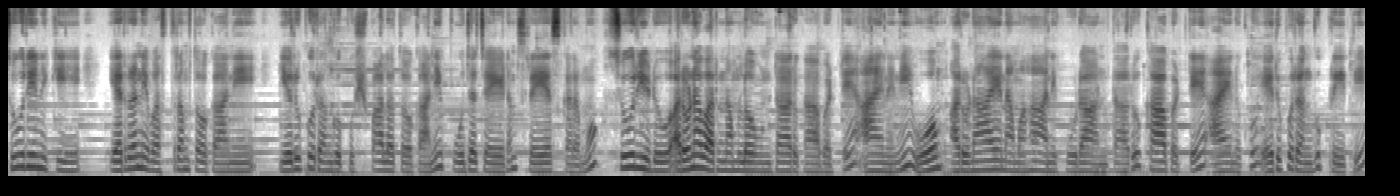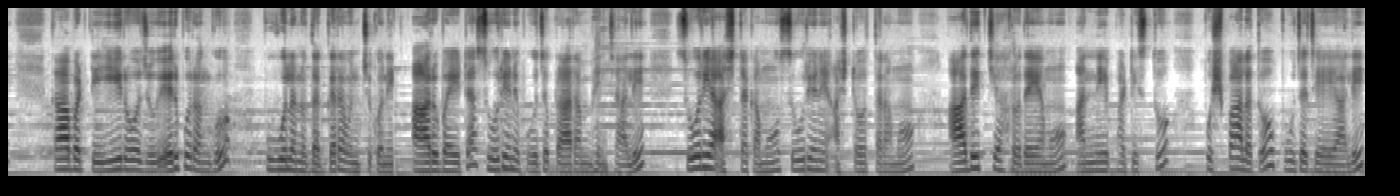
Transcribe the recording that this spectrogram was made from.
సూర్యునికి ఎర్రని వస్త్రంతో కానీ ఎరుపు రంగు పుష్పాలతో కానీ పూజ చేయడం శ్రేయస్కరము. సూర్యుడు అరుణవర్ణంలో ఉంటారు కాబట్టి ఆయనని ఓం అరుణాయ నమః అని కూడా అంటారు. కాబట్టే ఆయనకు ఎరుపు రంగు ప్రీతి. కాబట్టి ఈరోజు ఎరుపు రంగు పువ్వులను దగ్గర ఉంచుకొని ఆరు బయట సూర్యుని పూజ ప్రారంభించాలి. సూర్య అష్టకము సూర్యుని అష్టోత్తరము ఆదిత్య హృదయము అన్నీ పఠిస్తూ పుష్పాలతో పూజ చేయాలి.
